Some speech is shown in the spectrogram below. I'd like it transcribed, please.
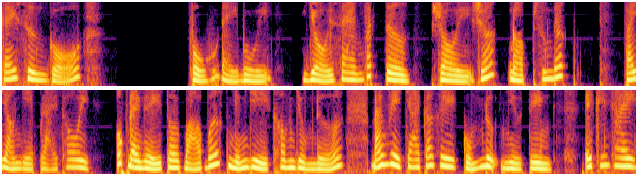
cái xương gỗ phủ đầy bụi, dội sang vách tường, rồi rớt đột xuống đất. Phải dọn dẹp lại thôi. Út đề nghị tôi bỏ bớt những gì không dùng nữa, bán ve chai có khi cũng được nhiều tiền. Ý kiến hay,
